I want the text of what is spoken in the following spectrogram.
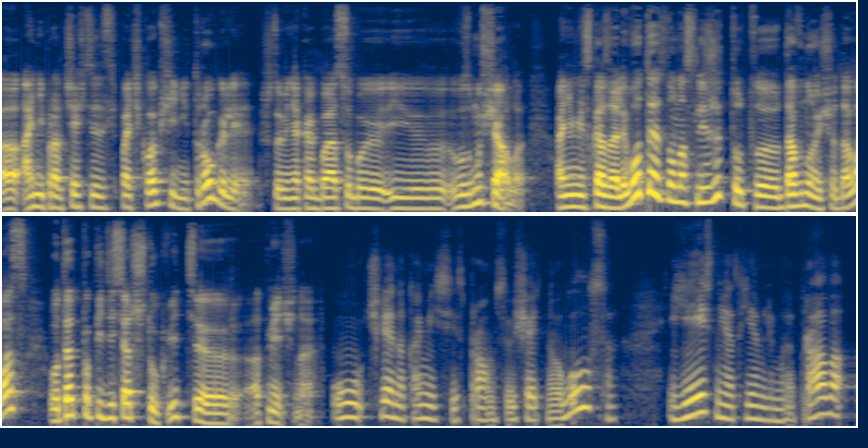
они, правда, из этих пачек вообще не трогали, что меня как бы особо и возмущало. Они мне сказали, вот это у нас лежит тут э, давно еще до вас, вот это по 50 штук, видите, отмечено. У члена комиссии с правом совещательного голоса есть неотъемлемое право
